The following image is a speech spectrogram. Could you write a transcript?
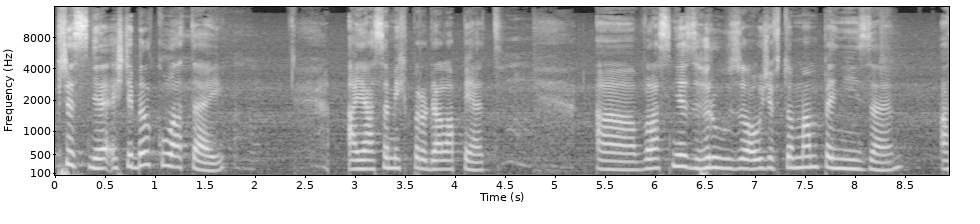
přesně, ještě byl kulatej. A já jsem jich prodala pět. A vlastně s hrůzou, že v tom mám peníze a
